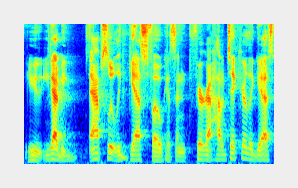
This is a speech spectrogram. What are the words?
you you got to be absolutely guest focused and figure out how to take care of the guests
